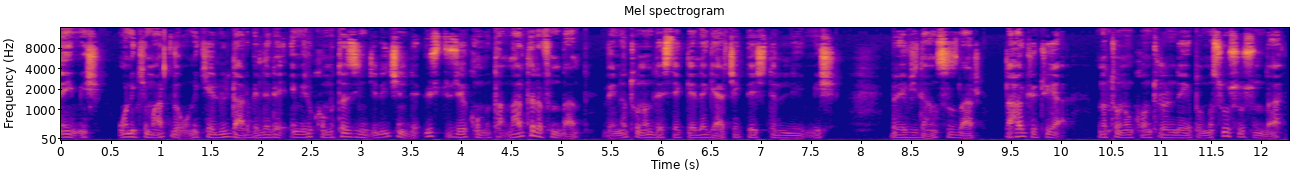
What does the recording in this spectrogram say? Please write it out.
Neymiş? 12 Mart ve 12 Eylül darbeleri emir komuta zinciri içinde üst düzey komutanlar tarafından ve NATO'nun destekleriyle gerçekleştirilmiş. Bre vicdansızlar, daha kötü ya NATO'nun kontrolünde yapılması hususunda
